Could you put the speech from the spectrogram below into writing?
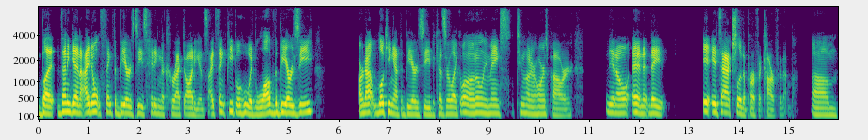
but then again, I don't think the BRZ is hitting the correct audience. I think people who would love the BRZ are not looking at the BRZ because they're like, well, it only makes 200 horsepower you know, and they it, it's actually the perfect car for them. Um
